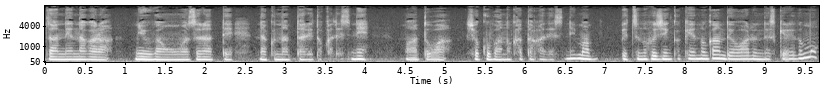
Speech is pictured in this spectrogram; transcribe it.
残念ながら乳がんを患って亡くなったりとかですね、まあ、あとは職場の方がですね、まあ、別の婦人科系のがんではあるんですけれども、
